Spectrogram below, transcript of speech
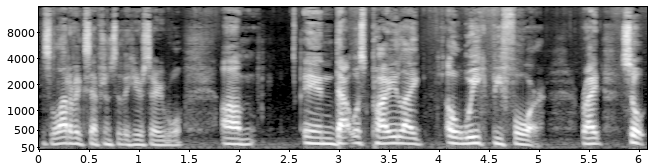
There's a lot of exceptions to the hearsay rule. Um, and that was probably like a week before, right? So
